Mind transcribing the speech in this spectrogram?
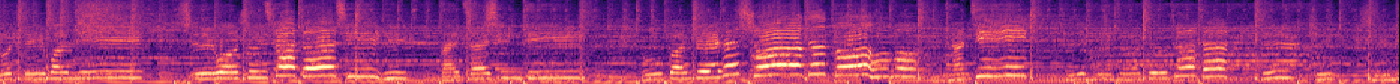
我喜欢你，是我剩下的记忆，摆在心底。不管别人说的多么难听，是你所住着的日子，是你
